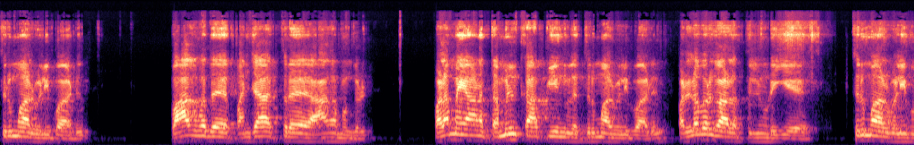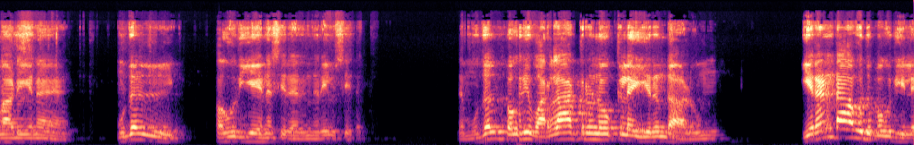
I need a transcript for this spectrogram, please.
திருமால் வழிபாடு பாகவத பஞ்சாத்திர ஆகமங்கள் பழமையான தமிழ் காப்பியங்கள திருமால் வழிபாடு பல்லவர் காலத்தினுடைய திருமால் வழிபாடு என முதல் பகுதியை என்ன சிலர் நிறைவு செய்தார். இந்த முதல் பகுதி வரலாற்று நோக்கில் இருந்தாலும் இரண்டாவது பகுதியில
